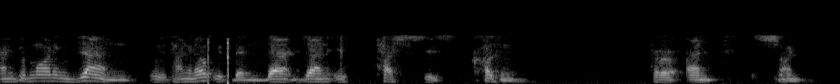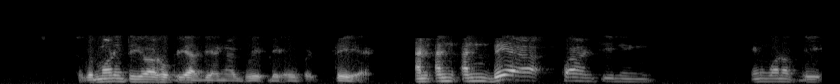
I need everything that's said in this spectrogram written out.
And good morning, John, who's hanging out with them. Dan, John is Tash's cousin, her aunt's son. So good morning to you all. Hope you are having a great day over there. And and and they are quarantining in one of the,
